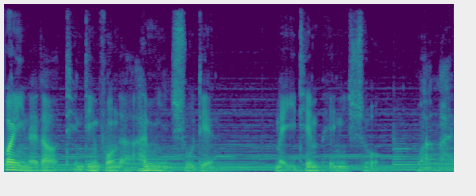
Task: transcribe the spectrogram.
欢迎来到田定峰的安眠书店，每一天陪你说晚安。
